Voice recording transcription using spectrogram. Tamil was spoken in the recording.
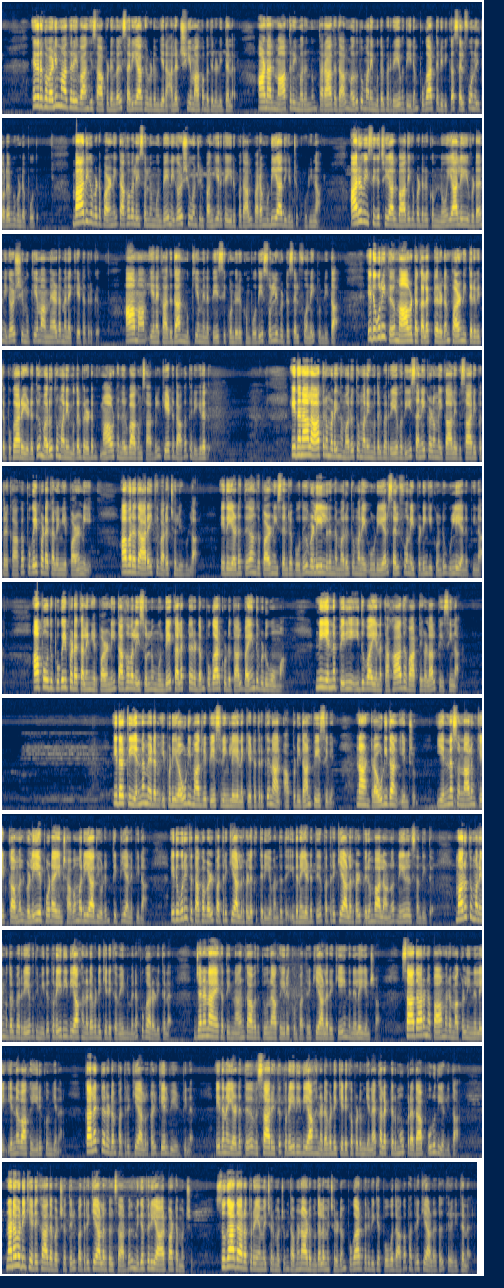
இதற்கு வழி மாத்திரை வாங்கி சாப்பிடுங்கள் சரியாகிவிடும் என அலட்சியமாக பதிலளித்தனர். ஆனால் மாத்திரை மருந்தும் தராததால் மருத்துவமனை முதல்வர் ரேவதியிடம் புகார் தெரிவிக்க செல்போனில் தொடர்பு கொண்ட போது பாதிக்கப்பட்ட பழனி தகவலை சொல்லும் முன்பே நிகழ்ச்சி ஒன்றில் பங்கேற்க இருப்பதால் வர முடியாது என்று கூறினார். அறுவை சிகிச்சையால் பாதிக்கப்பட்டிருக்கும் நோயாளியை விட நிகழ்ச்சி முக்கியமா மேடம் என கேட்டதற்கு ஆமாம் எனக்கு அதுதான் முக்கியம் என பேசிக் கொண்டிருக்கும் போதே சொல்லிவிட்டு செல்போனை துண்டித்தார். இதுகுறித்து மாவட்ட கலெக்டரிடம் பழனி தெரிவித்த புகாரை எடுத்து மருத்துவமனை முதல்வரிடம் மாவட்ட நிர்வாகம் சார்பில் கேட்டதாக தெரிகிறது. இதனால் ஆத்திரமடைந்த மருத்துவமனை முதல்வர் ரேவதி சனிக்கிழமை காலை விசாரிப்பதற்காக புகைப்பட கலைஞர் பழனியை அவரது அறைக்கு வரச் சொல்லியுள்ளார். இதையடுத்து அங்கு பழனி சென்றபோது வெளியில் இருந்த மருத்துவமனை ஊழியர் செல்போனை பிடுங்கிக் கொண்டு உள்ளே அனுப்பினார். அப்போது புகைப்பட கலைஞர் பழனி தகவலை சொல்லும் முன்பே கலெக்டரிடம் புகார் கொடுத்தால் பயந்து விடுவோமா? நீ என்ன பெரிய இதுவா என தகாத வார்த்தைகளால் பேசினார். இதற்கு என்ன மேடம் இப்படி ரவுடி மாதிரி பேசுறீங்களே என கேட்டதற்கு நான் அப்படிதான் பேசுவேன். நான் ரவுடிதான் என்றும் என்ன சொன்னாலும் கேட்காமல் வெளியே போடா என்று அவமரியாதையுடன் திட்டி அனுப்பினார். இது குறித்த தகவல் பத்திரிகையாளர்களுக்கு தெரிய வந்தது. இதனையடுத்து பத்திரிகையாளர்கள் பெரும்பாலானோர் நேரில் சந்தித்து மருத்துவமனை முதல்வர் ரேவதி மீது துறை ரீதியாக நடவடிக்கை எடுக்க வேண்டும் என புகார் அளித்தனர். ஜனநாயகத்தின் நான்காவது தூணாக இருக்கும் பத்திரிகையாளருக்கே இந்த நிலை என்றார். சாதாரண பாமர மக்களின் நிலை என்னவாக இருக்கும் என கலெக்டரிடம் பத்திரிகையாளர்கள் கேள்வி எழுப்பினர். இதனையடுத்து விசாரித்து துறை ரீதியாக நடவடிக்கை எடுக்கப்படும் என கலெக்டர் மு. பிரதாப் உறுதியளித்தார். நடவடிக்கை எடுக்காத பட்சத்தில் பத்திரிகையாளர்கள் சார்பில் மிகப்பெரிய ஆர்ப்பாட்டம் மற்றும் சுகாதாரத்துறை அமைச்சர் மற்றும் தமிழ்நாடு முதலமைச்சரிடம் புகார் தெரிவிக்கப் போவதாக பத்திரிகையாளர்கள் தெரிவித்தனர்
